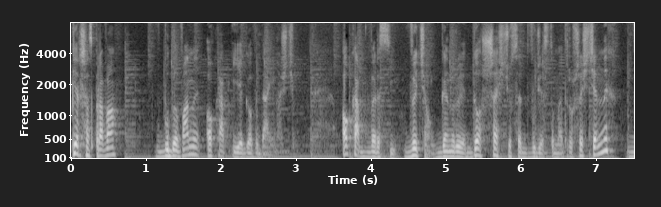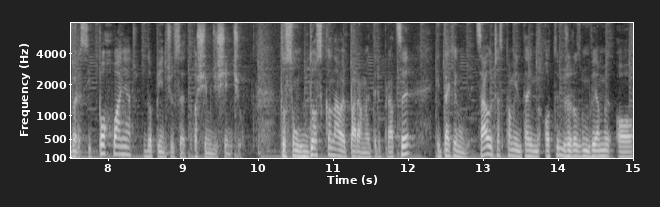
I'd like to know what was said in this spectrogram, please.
Pierwsza sprawa, wbudowany okap i jego wydajność. Okap w wersji wyciąg generuje do 620 m3, w wersji pochłaniacz do 580. To są doskonałe parametry pracy i tak jak mówię, cały czas pamiętajmy o tym, że rozmawiamy o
